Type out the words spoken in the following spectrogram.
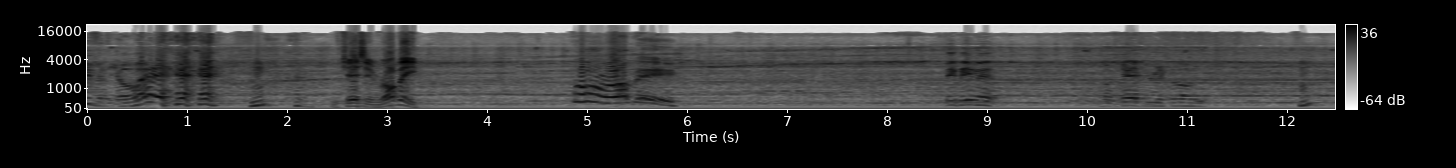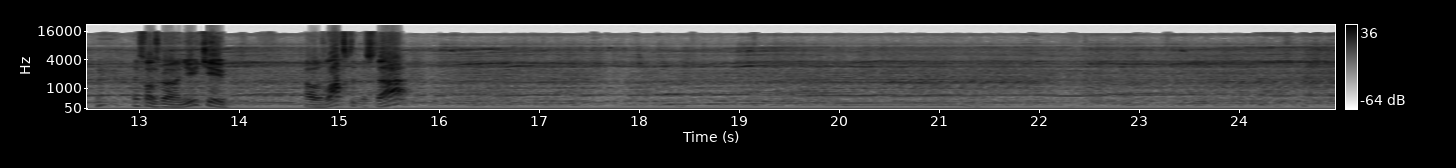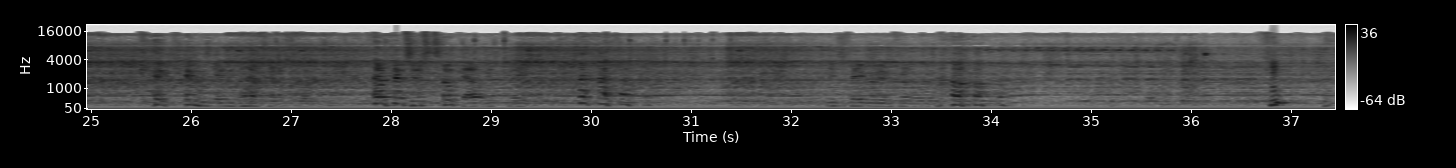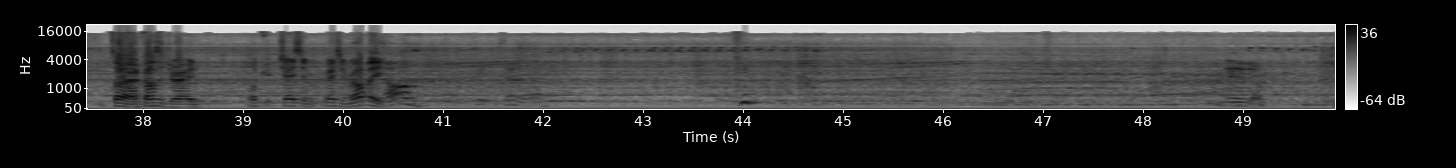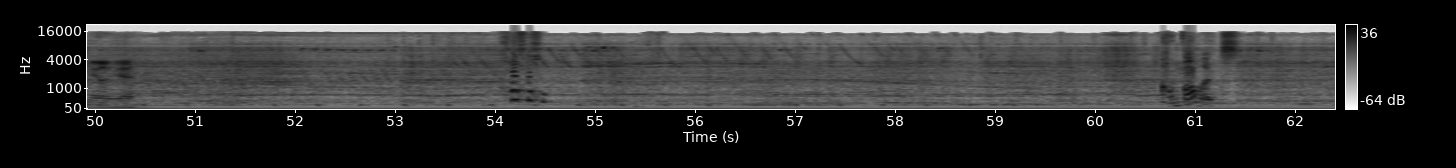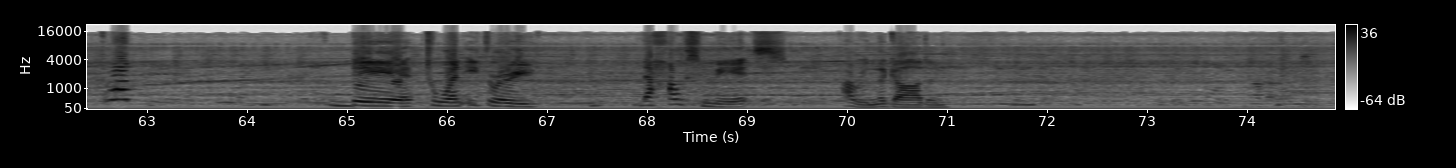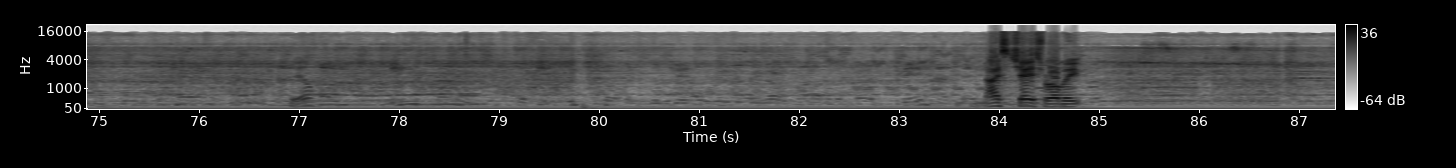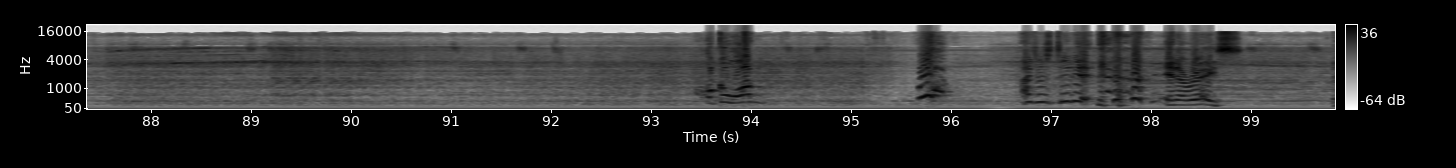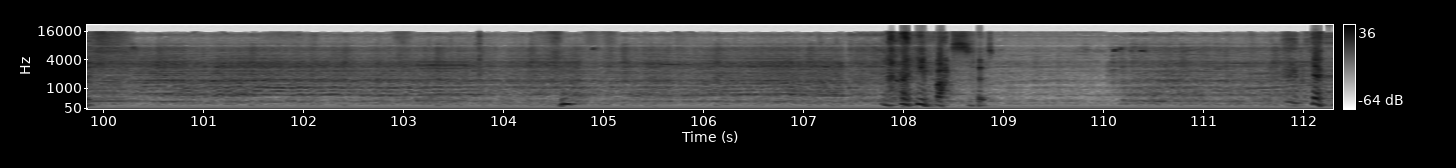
your video, eh? I'm chasing Robbie. Oh, Robbie! beep beep it. Don't care if you're recording. This one's going on YouTube. I was last at the start. Kim was getting laughed at. I just took out his face. His paper in front of him. Sorry, I'm concentrating. Look at chasing, racing Robbie. Oh, there. Nearly, yeah. Oh, bollocks. Come on. Day 23. The housemates are in the garden. Well. Nice chase, Robbie. Go on! I just did it in a race. you bastard.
